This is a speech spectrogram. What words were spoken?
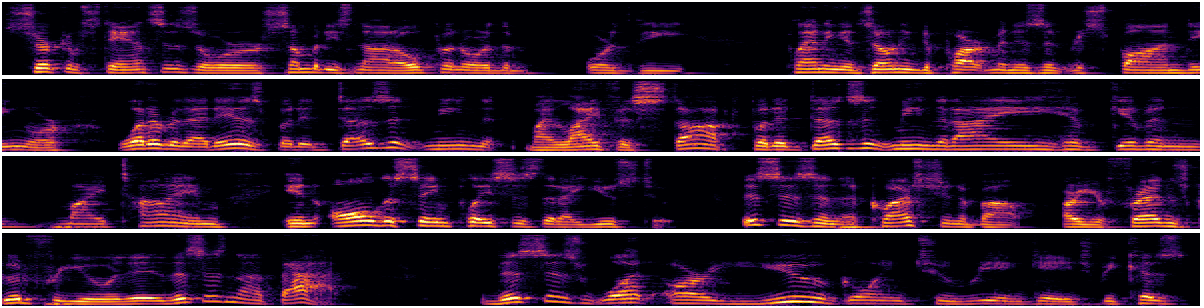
circumstances or somebody's not open or the or the planning and zoning department isn't responding or whatever that is but it doesn't mean that my life has stopped but it doesn't mean that i have given my time in all the same places that i used to. This isn't a question about are your friends good for you? This is not that. This is what are you going to re-engage? Because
